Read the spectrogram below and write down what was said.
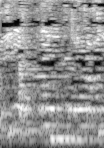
やった!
